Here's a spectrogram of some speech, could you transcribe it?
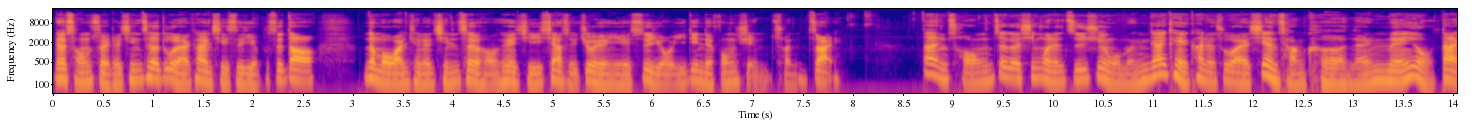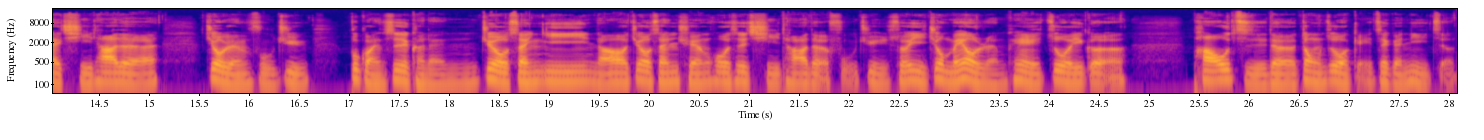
那从水的清澈度来看，其实也不是到。那么完全的清澈吼，所以其实下水救援也是有一定的风险存在。但从这个新闻的资讯，我们应该可以看得出来，现场可能没有带其他的救援辅具，不管是可能救生衣、然后救生圈，或是其他的辅具，所以就没有人可以做一个抛掷的动作给这个溺者。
